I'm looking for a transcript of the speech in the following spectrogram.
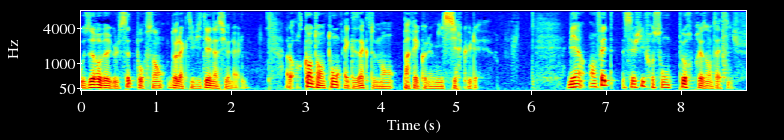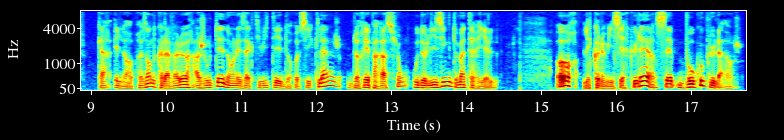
ou 0,7% de l'activité nationale. Alors, qu'entend-on exactement par économie circulaire? Bien, en fait, ces chiffres sont peu représentatifs car il ne représente que la valeur ajoutée dans les activités de recyclage, de réparation ou de leasing de matériel. Or, l'économie circulaire, c'est beaucoup plus large.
